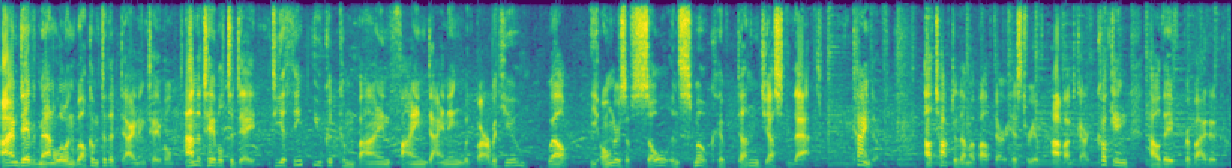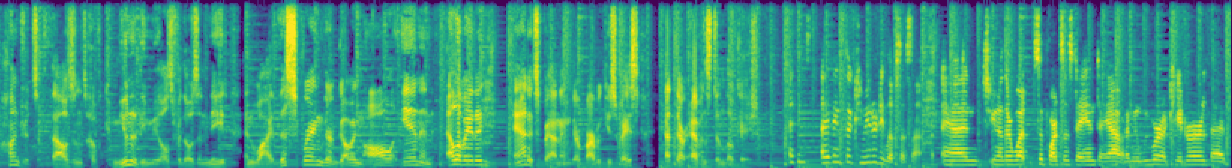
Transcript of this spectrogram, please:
I'm David Manilow, and welcome to the dining table. On the table today, do you think you could combine fine dining with barbecue? Well, the owners of Soul and Smoke have done just that. Kind of. I'll talk to them about their history of avant garde cooking, how they've provided hundreds of thousands of community meals for those in need, and why this spring they're going all in and elevating and expanding their barbecue space at their Evanston location. I think I think the community lifts us up, and you know they're what supports us day in day out. I mean, we were a caterer that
